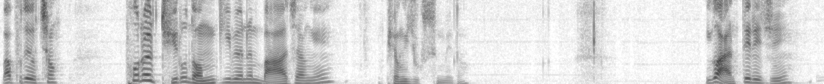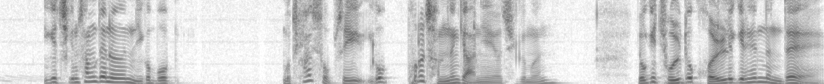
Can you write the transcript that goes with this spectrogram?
마포대 요청. 포를 뒤로 넘기면은 마장에 병이 죽습니다. 이거 안 때리지. 이게 지금 상대는 이거 뭐 어떻게 할 수 없어. 이- 이거 포를 잡는 게 아니에요. 지금은 여기 졸도 걸리긴 했는데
